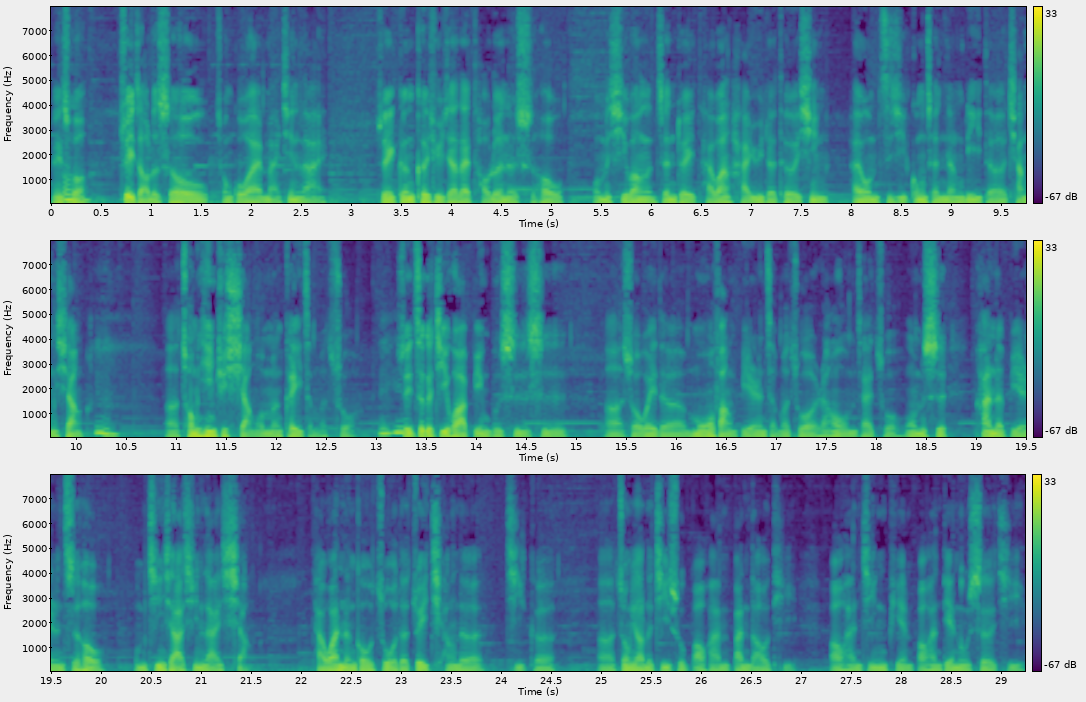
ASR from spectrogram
没错。最早的时候从国外买进来，所以跟科学家在讨论的时候，我们希望针对台湾海域的特性，还有我们自己工程能力的强项，嗯，呃，重新去想我们可以怎么做。所以这个计划并不是是呃所谓的模仿别人怎么做，然后我们再做。我们是看了别人之后，我们静下心来想，台湾能够做的最强的几个呃重要的技术，包含半导体、包含晶片、包含电路设计、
